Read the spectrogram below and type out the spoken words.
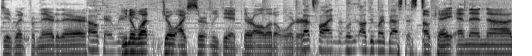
did went from there to there. okay. Maybe. you know what, Joe? I certainly did. They're all out of order. That's fine. We'll, I'll do my bestest. Okay, and then uh,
